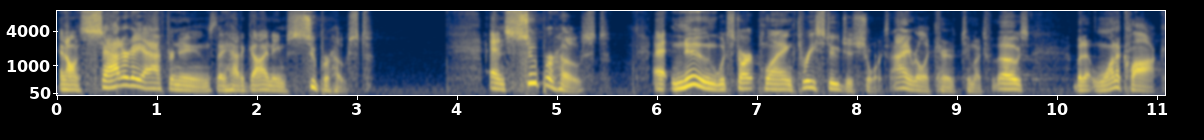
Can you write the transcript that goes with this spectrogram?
And on Saturday afternoons, they had a guy named Superhost. And Superhost at noon would start playing Three Stooges shorts. I didn't really care too much for those, but at one o'clock,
